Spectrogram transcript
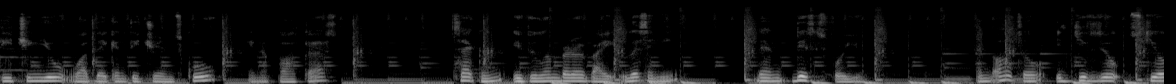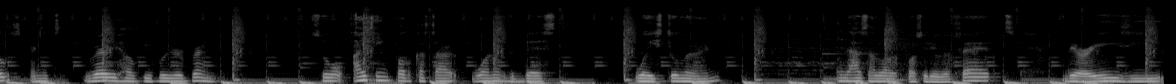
teaching you what they can teach you in school in a podcast. Second, if you learn better by listening, then this is for you. And also, it gives you skills and it's very healthy for your brain. So, I think podcasts are one of the best ways to learn. It has a lot of positive effects, they are easy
